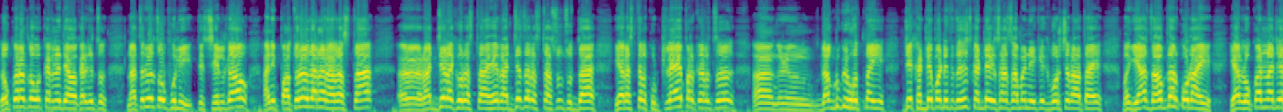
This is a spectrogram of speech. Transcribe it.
लवकरात लवकर करण्यात यावा. कारण की नाचनवेल चौफुली ते शेलगाव आणि पाचोऱ्याला जाणारा हा रस्ता राज्य राखीव रस्ता आहे. राज्याचा रस्ता असून सुद्धा या रस्त्याला कुठल्याही प्रकारचं डागडुगी होत नाही. जे खड्डे पडले ते तसेच खड्डे महिने एक एक वर्ष राहत आहे. मग या जबाबदार कोण आहे? या लोकांना जे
